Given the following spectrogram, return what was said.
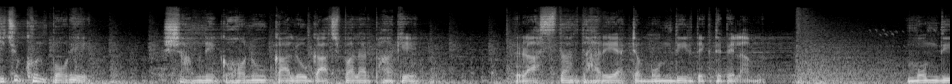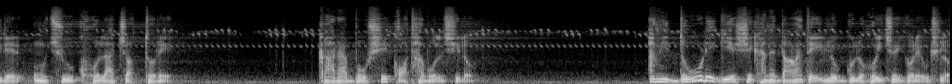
কিছুক্ষণ পরে সামনে ঘন কালো গাছপালার ফাঁকে রাস্তার ধারে একটা মন্দির দেখতে পেলাম। মন্দিরের উঁচু খোলা চত্বরে কারা বসে কথা বলছিল। আমি দৌড়ে গিয়ে সেখানে দাঁড়াতেই লোকগুলো হইচই করে উঠল।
